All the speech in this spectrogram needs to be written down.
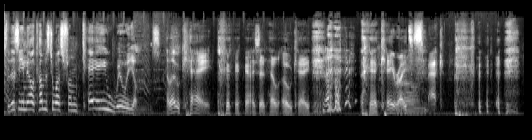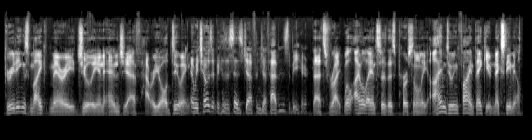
So this email comes to us from Kay Williams. Hello, Kay. I said hello, Kay. Kay writes, oh. Smack. Greetings, Mike, Mary, Julian, and Jeff. How are you all doing? And we chose it because it says Jeff, and Jeff happens to be here. That's right. Well, I will answer this personally. I'm doing fine, thank you. Next email.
